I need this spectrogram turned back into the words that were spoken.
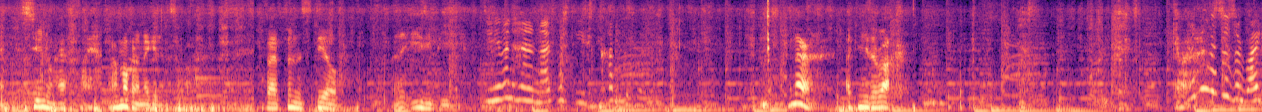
and soon you'll have fire. I'm not gonna make it in so long. If I thin the steel, then easy peasy. Do you even have a knife with you to cut the wood? No, I can use a rock. Come I on. know if this is the right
